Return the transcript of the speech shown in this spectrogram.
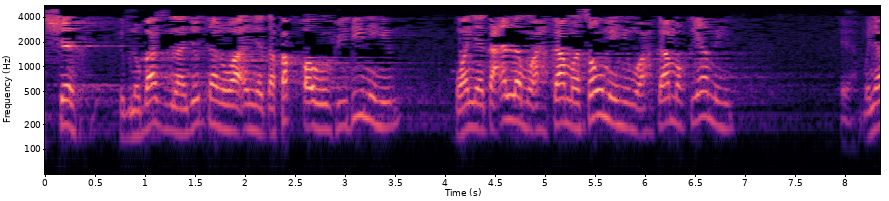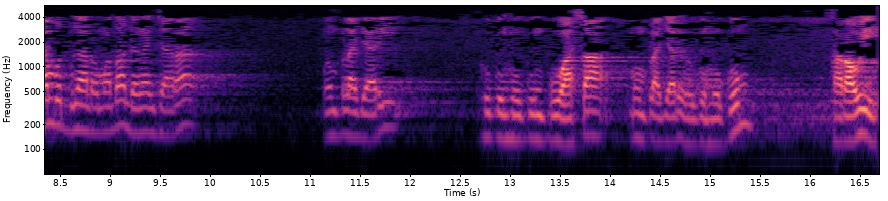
Syekh Ibnu Baz melanjutkan wa an yatafaqqahu fi dinihim wa yata'allamu ahkama shaumihim wa ahkama qiyamihim. Ya, menyambut bulan Ramadan dengan cara mempelajari hukum-hukum puasa, mempelajari hukum-hukum tarawih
